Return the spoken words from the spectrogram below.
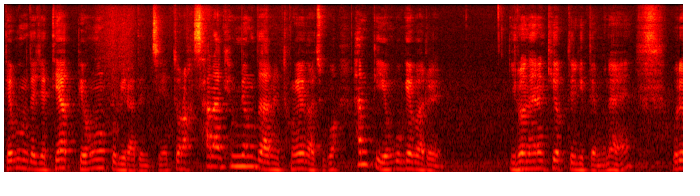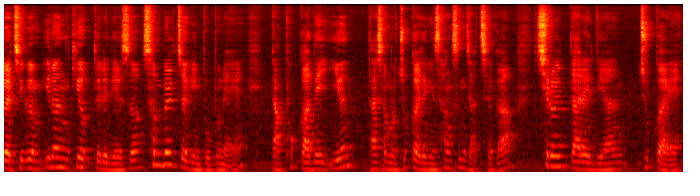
대부분 다 이제 대학병원급이라든지 또는 산학혁명단을 통해 가지고 함께 연구개발을 이뤄내는 기업들이기 때문에 우리가 지금 이런 기업들에 대해서 선별적인 부분에 낙폭과대에 이은 다시 한번 주가적인 상승 자체가 7월 달에 대한 주가의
